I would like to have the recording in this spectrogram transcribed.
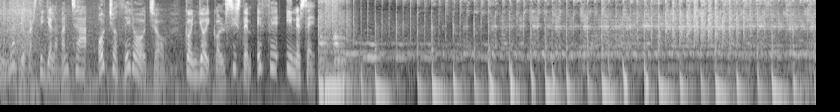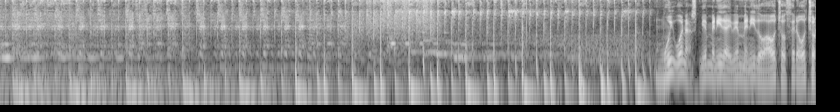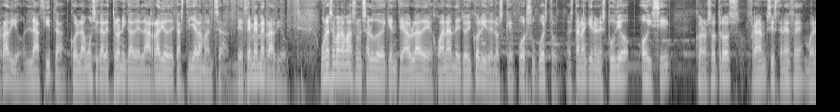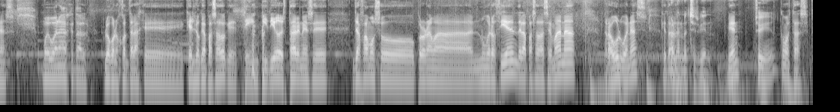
en Radio Castilla-La Mancha 808 con Joycall System F Ineset. Bienvenida y bienvenido a 808 Radio, la cita con la música electrónica de la radio de Castilla-La Mancha, de CMM Radio. Una semana más, un saludo de quien te habla, de Juanan, de Joycol y de los que, por supuesto, están aquí en el estudio, hoy sí, con nosotros, Fran, Sistenefe, buenas. Muy buenas, ¿qué tal? Luego nos contarás qué, qué es lo que ha pasado, que te impidió estar en ese ya famoso programa número 100 de la pasada semana. Raúl, buenas, ¿qué tal? Buenas noches, bien. ¿Bien? Sí, ¿Cómo estás?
